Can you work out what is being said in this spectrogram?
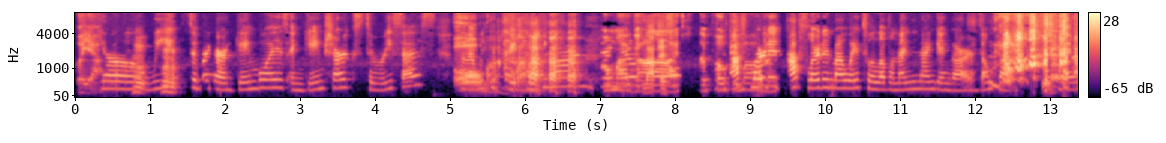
But yeah. Yo, we used to bring our Game Boys and Game Sharks to recess so that Oh we my could play God. Pokemon. Oh my middle school. gosh. The Pokemon. I flirted. I flirted my way to a level 99 Gengar. Don't play. Okay?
